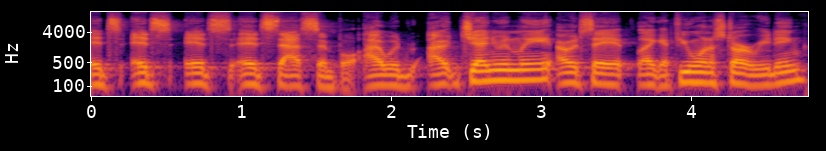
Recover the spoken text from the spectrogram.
it's it's it's it's that simple. I would I genuinely I would say like if you want to start reading,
